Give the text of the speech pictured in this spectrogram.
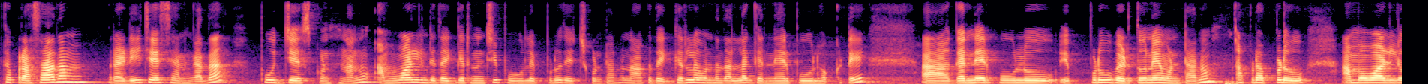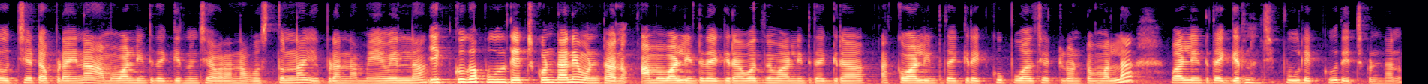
ఇక ప్రసాదం రెడీ చేశాను కదా పూజ చేసుకుంటున్నాను. అమ్మవాళ్ళ ఇంటి దగ్గర నుంచి పువ్వులు ఎప్పుడూ తెచ్చుకుంటాను. నాకు దగ్గరలో ఉన్నదల్లా గన్నేరు పువ్వులు ఒక్కటే. గన్నేరు పువ్వులు ఎప్పుడూ పెడుతూనే ఉంటాను. అప్పుడప్పుడు అమ్మవాళ్ళు వచ్చేటప్పుడైనా అమ్మవాళ్ళ ఇంటి దగ్గర నుంచి ఎవరన్నా వస్తున్నా ఎప్పుడన్నా మేము వెళ్ళినా ఎక్కువగా పూలు తెచ్చుకుంటానే ఉంటాను. అమ్మ వాళ్ళ ఇంటి దగ్గర వదిన వాళ్ళ ఇంటి దగ్గర అక్క వాళ్ళ ఇంటి దగ్గర ఎక్కువ పూల చెట్లు ఉండటం వల్ల వాళ్ళ ఇంటి దగ్గర నుంచి పూలు ఎక్కువ తెచ్చుకుంటాను.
